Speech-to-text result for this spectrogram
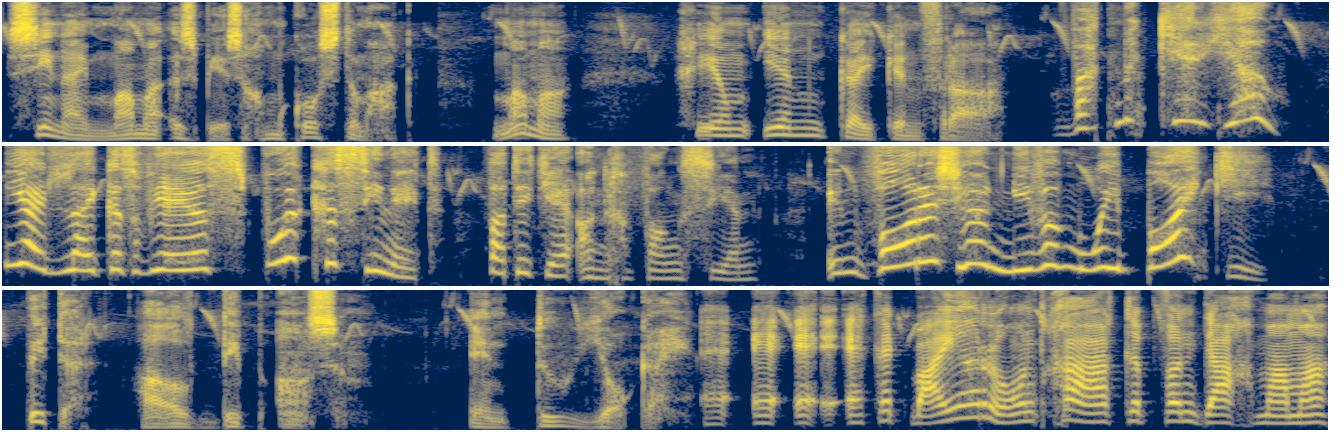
sien hy mamma is besig om kos te maak. Mamma gee hom een kyk en vra: Wat maak keer jou? Jy lyk asof jy 'n spook gesien het. Wat het jy aangevang, seun? En waar is jou nuwe mooi baadjie? "Pieter, haal diep asem." En toe jok hy. Ek, ek, E, ek het baie rondgehardloop vandag, mamma,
